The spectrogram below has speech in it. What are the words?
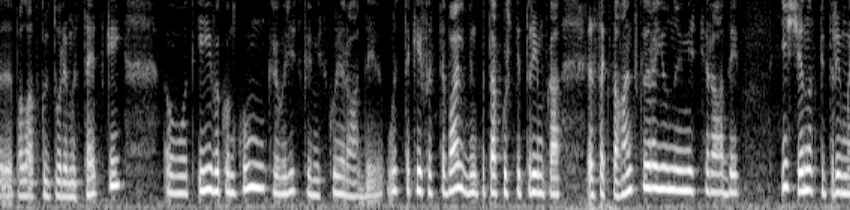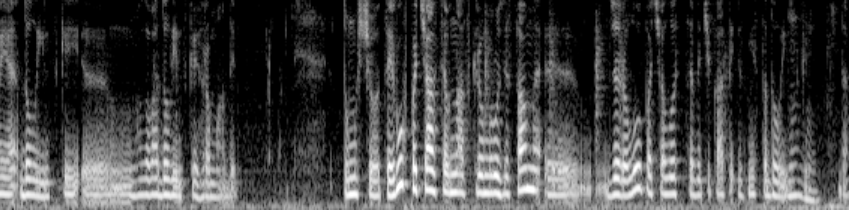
е, Палац культури мистецький. От, і виконком Криворізької міської ради. Ось такий фестиваль. Він також підтримка е, Саксаганської районної міської ради. І ще нас підтримує Долинський, е, голова Долинської громади. Тому що цей рух почався в нас в Кривому Розі саме е, джерело почалось це витікати із міста Долинське. Мгм. Да.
